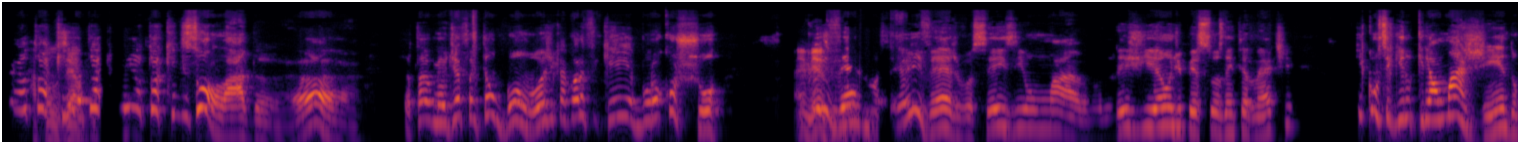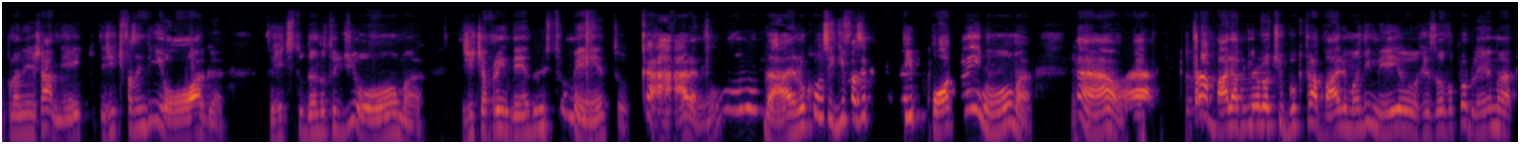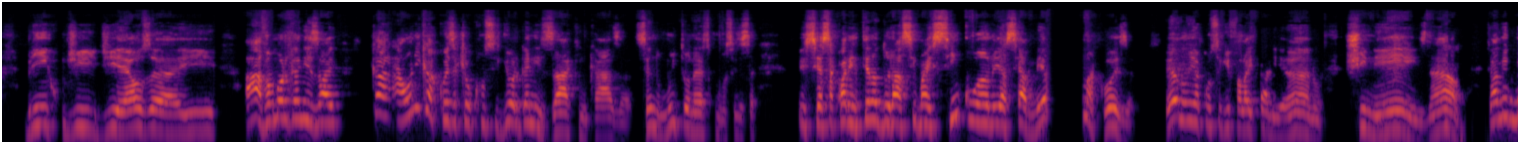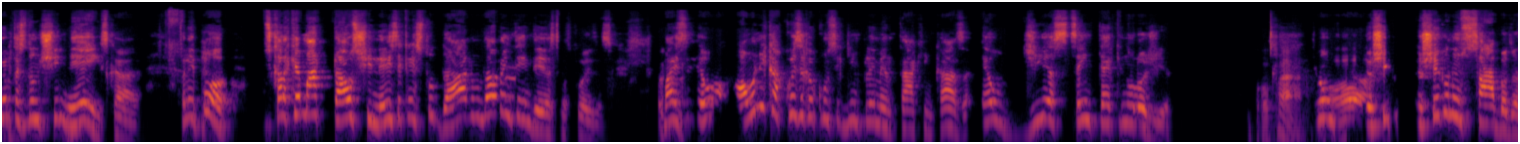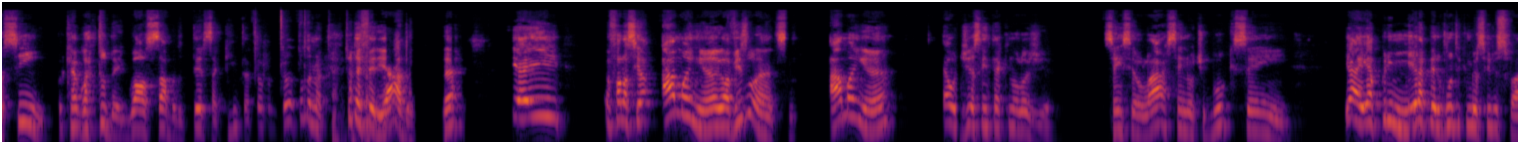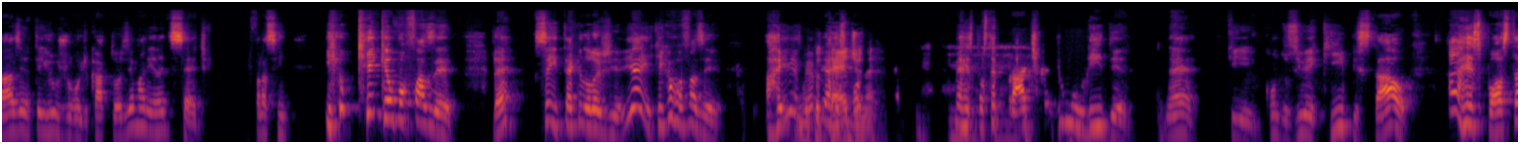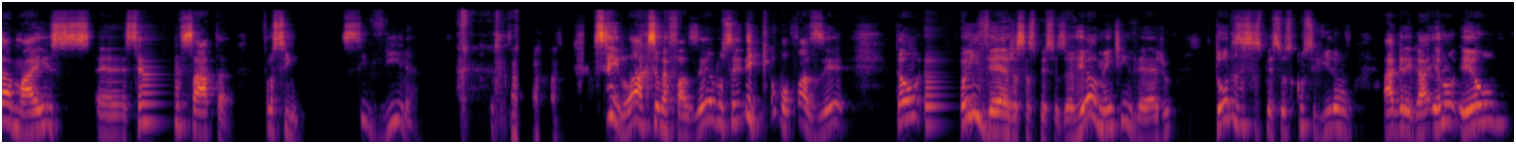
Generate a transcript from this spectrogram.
Eu tô, aqui, eu, tô aqui, eu tô aqui desolado. Ah, eu tô, meu dia foi tão bom hoje que agora eu fiquei borocochô. É? Eu invejo, eu invejo vocês e uma legião de pessoas na internet que conseguiram criar uma agenda, um planejamento. Tem gente fazendo yoga, tem gente estudando outro idioma, tem gente aprendendo um instrumento. Cara, não, não dá. Eu não consegui fazer pipoca nenhuma. Não, é, eu trabalho, abro meu notebook, trabalho, mando e-mail, resolvo o problema, brinco de, de Elsa e. Ah, vamos organizar. Cara, a única coisa que eu consegui organizar aqui em casa, sendo muito honesto com vocês, se essa quarentena durasse mais cinco anos, ia ser a mesma coisa. Eu não ia conseguir falar italiano, chinês, não. Tem um amigo meu que tá estudando chinês, cara. Falei, pô, os caras querem matar os chineses, você quer estudar, não dá para entender essas coisas. Mas eu, a única coisa que eu consegui implementar aqui em casa é o dia sem tecnologia. Opa! Então, oh. eu, chego, eu chego num sábado assim, porque agora tudo é igual, sábado, terça, quinta, tudo, tudo, tudo é feriado, né? E aí eu falo assim: ó, amanhã, eu aviso antes, amanhã é o dia sem tecnologia. Sem celular, sem notebook, sem. E aí a primeira pergunta que meus filhos fazem, eu tenho o João de 14 e a Mariana de 7. Fala assim: e o que, que eu vou fazer? Né? Sem tecnologia. E aí, o que, que eu vou fazer? Aí é minha, minha, tédio, resposta, né? minha resposta é prática de um líder, né? Que conduziu equipes tal, a resposta mais é, sensata. Falou assim: se vira. Sei lá o que você vai fazer, eu não sei nem o que eu vou fazer. Então, eu invejo essas pessoas, eu realmente invejo. Todas essas pessoas conseguiram agregar. Eu, não, eu,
